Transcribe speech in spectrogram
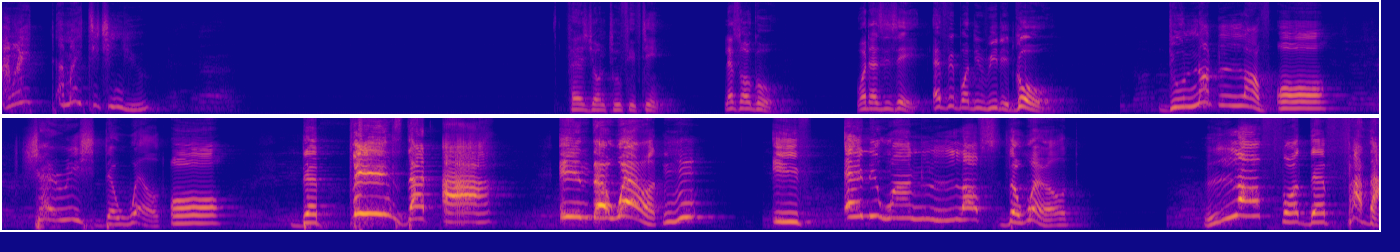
Am I, am I teaching you? First John 2:15. Let's all go. What does he say? Everybody read it. Go. Do not love or cherish the world or the things that are in the world. Mm-hmm. If anyone loves the world, love for the Father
